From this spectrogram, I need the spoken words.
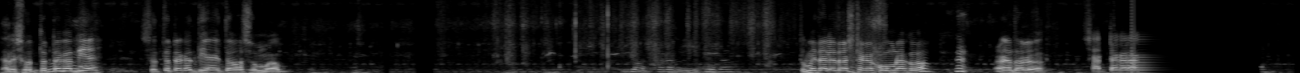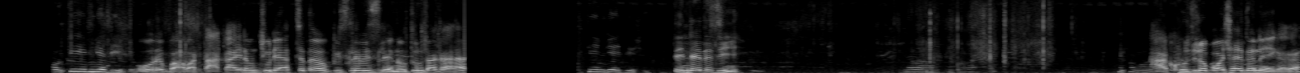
তাহলে সত্তর টাকা দিয়ে সত্তর টাকা দেওয়াই তো অসম্ভব। তুমি তাহলে দশ টাকা কম রাখো। না ধরো ষাট টাকা রাখো ওরে বাবা টাকা এরকম চলে যাচ্ছে তো পিছলে পিছলে নতুন টাকা হ্যাঁ? তিন দিয়ে দিয়েছ। দিছি আর খুচরো পয়সাই তো নেই কাকা।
